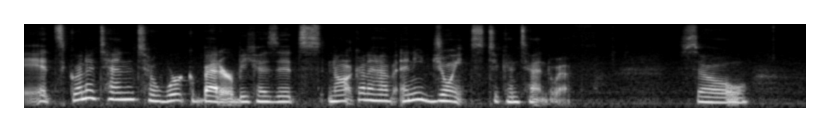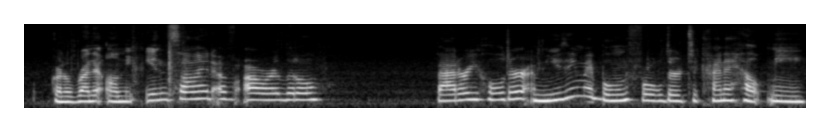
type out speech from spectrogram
it's going to tend to work better because it's not going to have any joints to contend with. So I'm going to run it on the inside of our little battery holder. I'm using my bone folder to kind of help me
